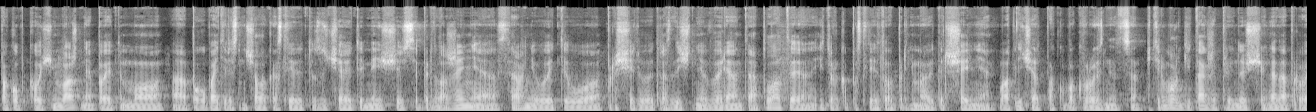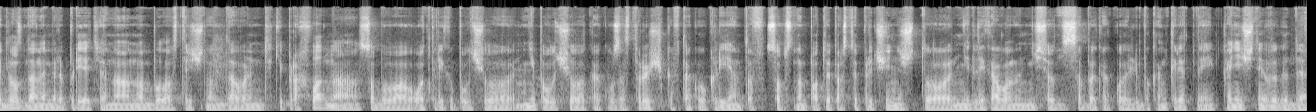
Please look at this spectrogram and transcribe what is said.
Покупка очень важная, поэтому а, покупатели сначала как следует изучают имеющееся предложение, сравнивают его, просчитывают различные варианты оплаты и только после этого принимают решение, в отличие от покупок в рознице. В Петербурге также в предыдущие года проводилось данное мероприятие, но оно было встречено довольно довольно-таки прохладно, особого отклика получила, не получила как у застройщиков, так и у клиентов. Собственно, по той простой причине, что ни для кого она несет за собой какой-либо конкретной конечной выгоды.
